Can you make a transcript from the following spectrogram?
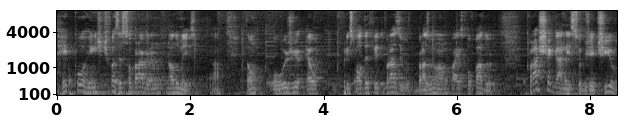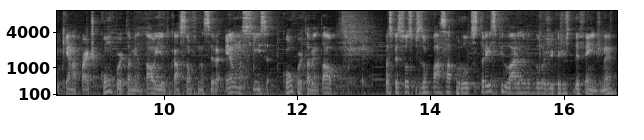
recorrente de fazer sobrar grana no final do mês. Tá? Então, hoje é o principal defeito do Brasil. O Brasil não é um país poupador. Para chegar nesse objetivo, que é na parte comportamental, e educação financeira é uma ciência comportamental, as pessoas precisam passar por outros três pilares da metodologia que a gente defende, né?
